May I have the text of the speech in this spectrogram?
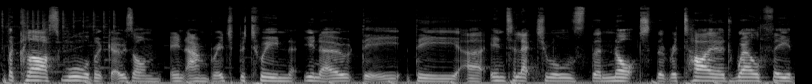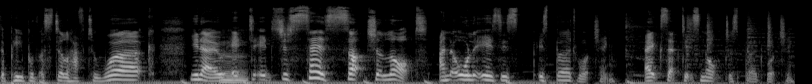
the class war that goes on in Ambridge between, you know, the the uh, intellectuals, the not, the retired wealthy, the people that still have to work. You know, it it just says such a lot, and all it is is is bird watching. Except it's not just bird watching.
